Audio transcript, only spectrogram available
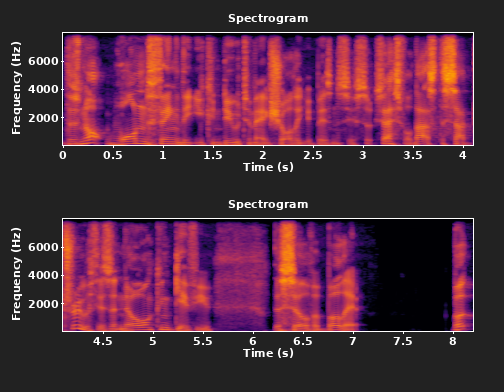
there's not one thing that you can do to make sure that your business is successful. That's the sad truth is that no one can give you the silver bullet. But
